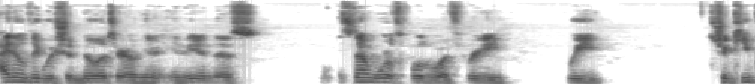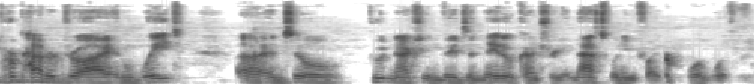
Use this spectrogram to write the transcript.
I don't think we should militarily intervene in this. It's not worth World War III. We should keep her powder dry and wait uh, until Putin actually invades a NATO country, and that's when you fight World War III.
